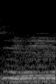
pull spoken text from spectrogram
To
